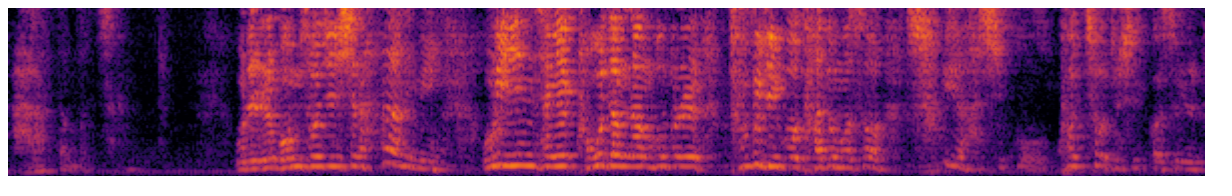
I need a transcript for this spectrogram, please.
알았던 것처럼 우리를 몸소지신 하나님이 우리 인생의 고장난 부분을 두드리고 다듬어서 수리하시고 고쳐주실 것을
